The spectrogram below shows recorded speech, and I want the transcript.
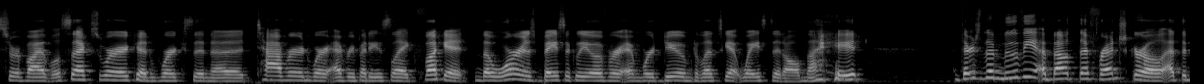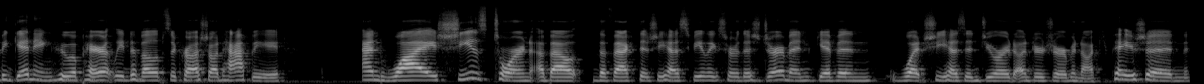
survival sex work and works in a tavern where everybody's like, fuck it, the war is basically over and we're doomed. Let's get wasted all night. There's the movie about the French girl at the beginning who apparently develops a crush on Happy and why she is torn about the fact that she has feelings for this German given what she has endured under German occupation.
